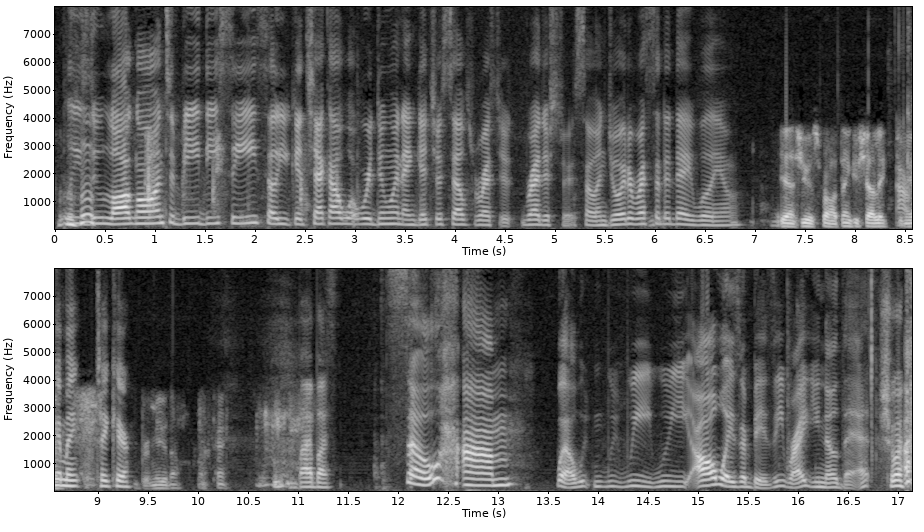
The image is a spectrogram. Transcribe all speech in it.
please do log on to BEDC so you can check out what we're doing and get yourselves regi- registered. So enjoy the rest of the day, William. Yes, you as well. Thank you, Shelly. Okay, mate. Take care. Bermuda. Okay. Bye bye. So, um, well, we, we, we, always are busy, right? You know that. Sure.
